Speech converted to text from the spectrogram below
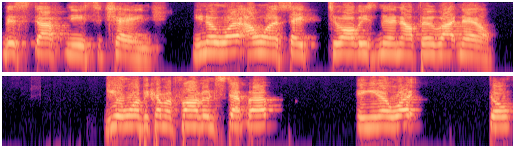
this stuff needs to change. You know what? I want to say to all these men out there right now do you want to become a father and step up. And you know what? Don't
